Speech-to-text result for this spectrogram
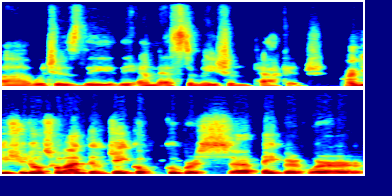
uh, which is the the M estimation package. And you should also add the Jacob Cooper's uh, paper where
